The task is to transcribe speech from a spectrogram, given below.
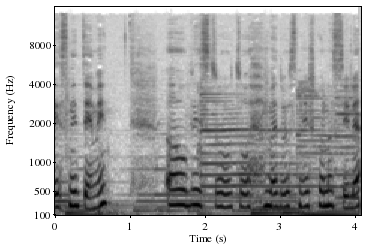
resni temi. V bistvu to je medvrstniško nasilje.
